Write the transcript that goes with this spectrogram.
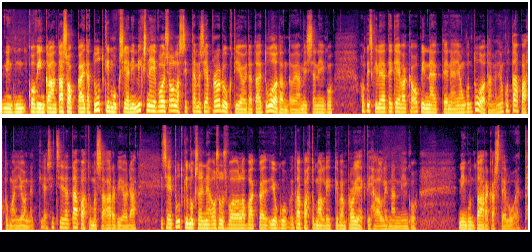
niin kuin kovinkaan tasokkaita tutkimuksia, niin miksi ne ei voisi olla sitten tämmöisiä produktioita tai tuotantoja, missä niin kuin opiskelija tekee vaikka opinnäytteenä jonkun tuotannon, jonkun tapahtuman jonnekin, ja sitten siinä tapahtumassa arvioidaan, se tutkimuksellinen osuus voi olla vaikka jonkun tapahtuman liittyvän projektihallinnan niin kuin, niin kuin tarkastelu. Et,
